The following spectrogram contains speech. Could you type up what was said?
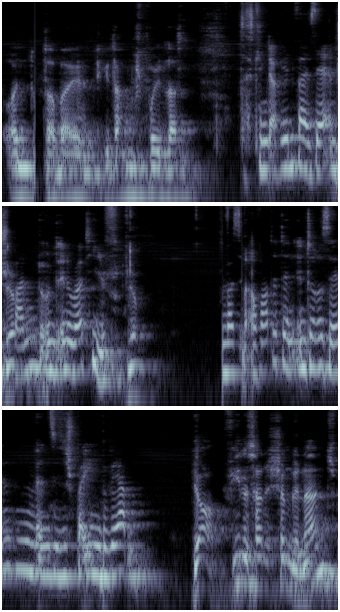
und dabei die Gedanken sprühen lassen. Das klingt auf jeden Fall sehr entspannt ja. und innovativ. Ja. Was erwartet denn Interessenten, wenn sie sich bei Ihnen bewerben? Ja, vieles hatte ich schon genannt.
